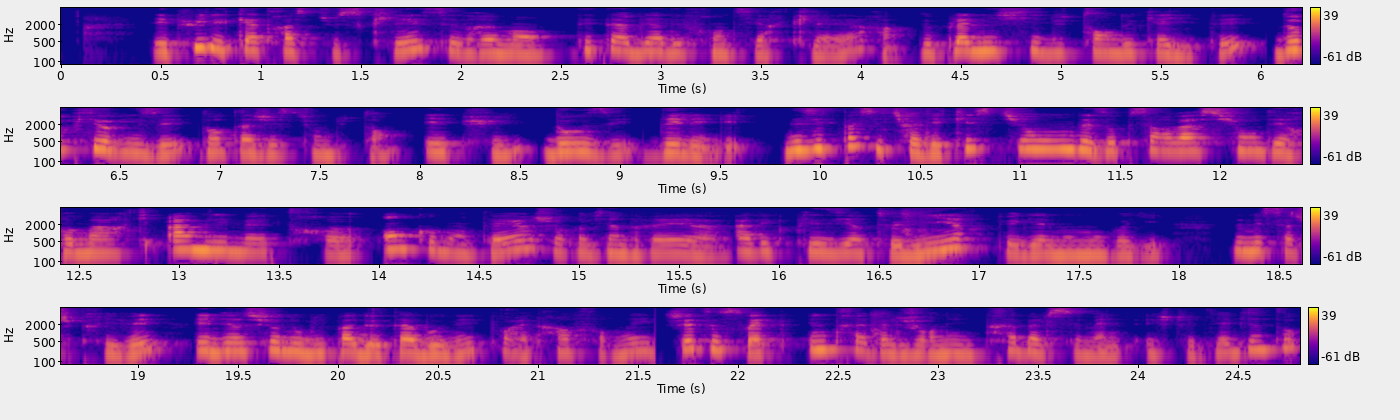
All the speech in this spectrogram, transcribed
Et puis les quatre astuces clés, c'est vraiment d'établir des frontières claires, de planifier du temps de qualité, de prioriser dans ta gestion du temps, et puis d'oser déléguer. N'hésite pas si tu as des questions, des observations, des remarques à me les mettre en commentaire. Je reviendrai avec plaisir te lire. Tu peux également m'envoyer messages privés. Et bien sûr, n'oublie pas de t'abonner pour être informé. Je te souhaite une très belle journée, une très belle semaine et je te dis à bientôt.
